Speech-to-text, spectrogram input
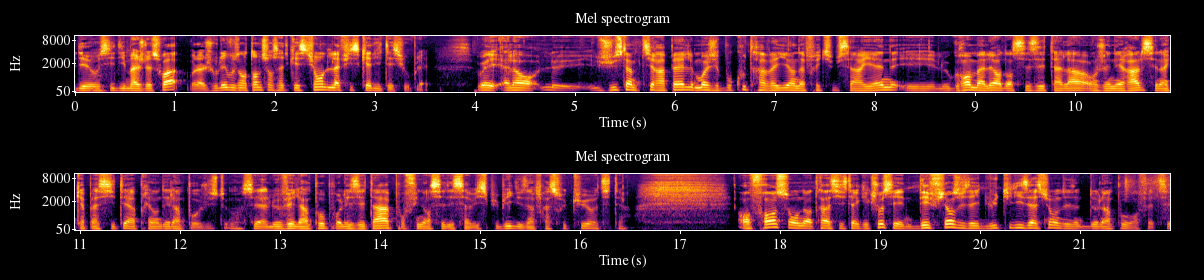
des- aussi d'image de soi. Voilà, je voulais vous entendre sur cette question de la fiscalité, s'il vous plaît. Oui, alors juste un petit rappel, moi j'ai beaucoup travaillé en Afrique subsaharienne et le grand malheur dans ces États-là en général, c'est l'incapacité à appréhender l'impôt justement. C'est à lever l'impôt pour les États, pour financer des services publics, des infrastructures, etc. En France, on est en train d'assister à quelque chose, c'est une défiance vis-à-vis de l'utilisation de, de l'impôt en fait.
